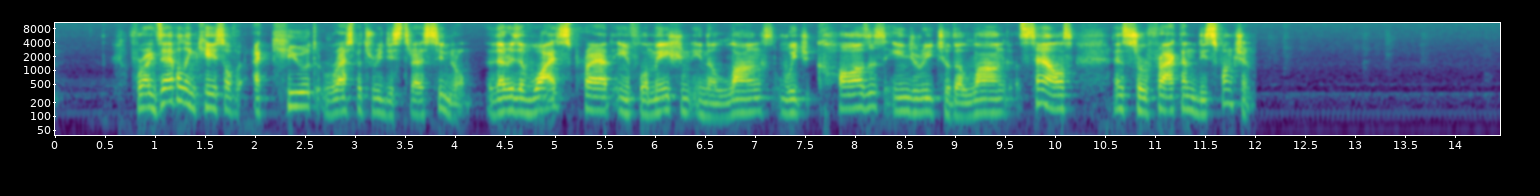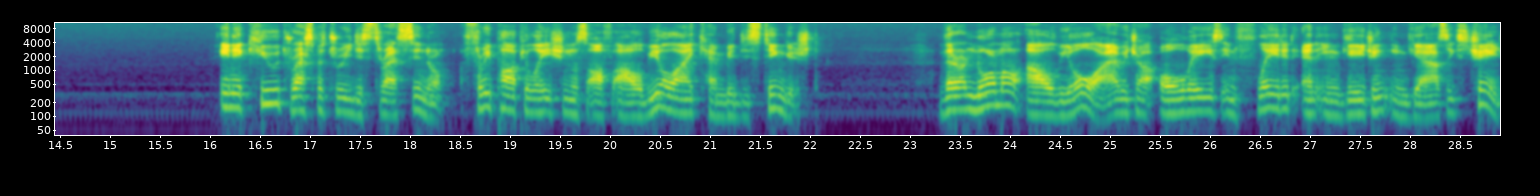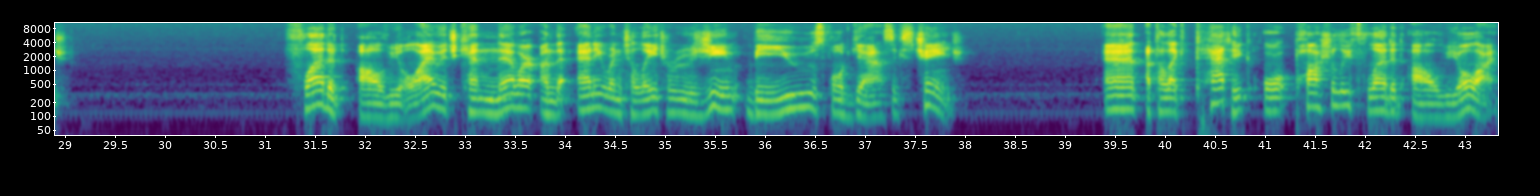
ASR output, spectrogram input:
For example, in case of acute respiratory distress syndrome, there is a widespread inflammation in the lungs which causes injury to the lung cells and surfactant dysfunction. In acute respiratory distress syndrome, three populations of alveoli can be distinguished. There are normal alveoli, which are always inflated and engaging in gas exchange. Flooded alveoli, which can never, under any ventilatory regime, be used for gas exchange. And atelectatic or partially flooded alveoli.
